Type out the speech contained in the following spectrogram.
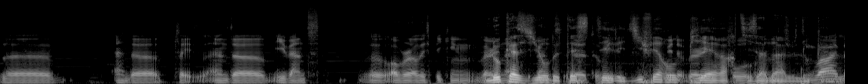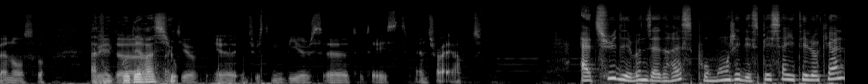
the and the play and the event. Uh, very nice L'occasion de event, uh, tester les différentes bières artisanales locales, avec with, uh, modération. uh, interesting beers uh, to taste and try out. As-tu des bonnes adresses pour manger des spécialités locales?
